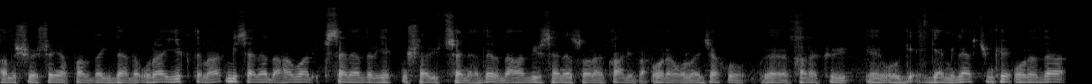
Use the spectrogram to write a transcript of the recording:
alışverişe yapardı giderler. Orayı yıktılar. Bir sene daha var. iki senedir yıkmışlar. Üç senedir. Daha bir sene sonra galiba orada olacak o e, Karaköy e, o ge- gemiler. Çünkü orada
